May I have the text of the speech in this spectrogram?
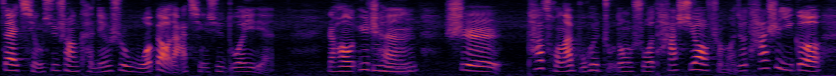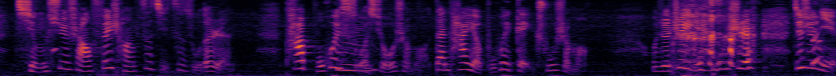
在情绪上肯定是我表达情绪多一点，然后玉晨是他从来不会主动说他需要什么，就他是一个情绪上非常自给自足的人，他不会索求什么，但他也不会给出什么。我觉得这一点就是，就是你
